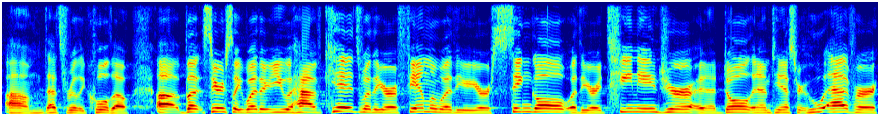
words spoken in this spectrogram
Um, that's really cool, though. Uh, but seriously, whether you have kids, whether you're a family, whether you're single, whether you're a teenager, an adult, an empty nester, whoever,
